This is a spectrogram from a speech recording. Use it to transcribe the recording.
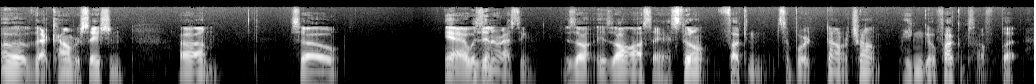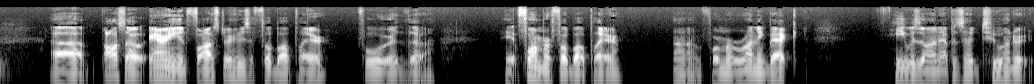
of that conversation. Um, so, yeah, it was interesting. Is all is all I'll say. I still don't fucking support Donald Trump. He can go fuck himself. But uh, also, Arian Foster, who's a football player for the former football player, uh, former running back. He was on episode 200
